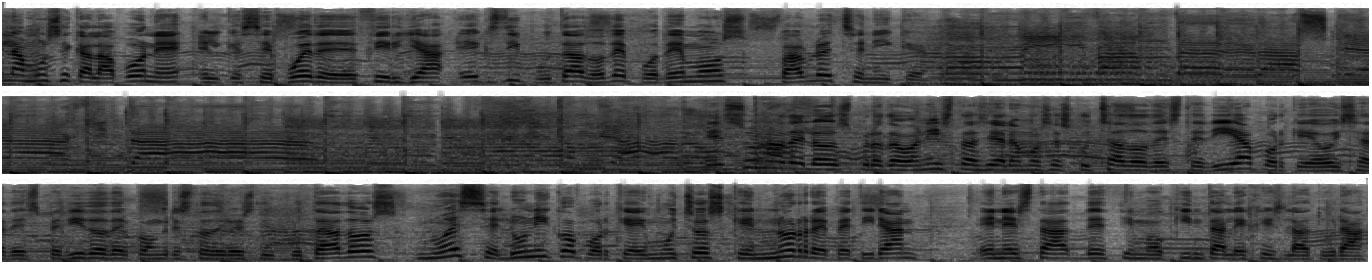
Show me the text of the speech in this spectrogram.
Hoy la música la pone el que se puede decir ya exdiputado de Podemos, Pablo Echenique. Es uno de los protagonistas, ya lo hemos escuchado de este día, porque hoy se ha despedido del Congreso de los Diputados. No es el único, porque hay muchos que no repetirán en esta decimoquinta legislatura.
